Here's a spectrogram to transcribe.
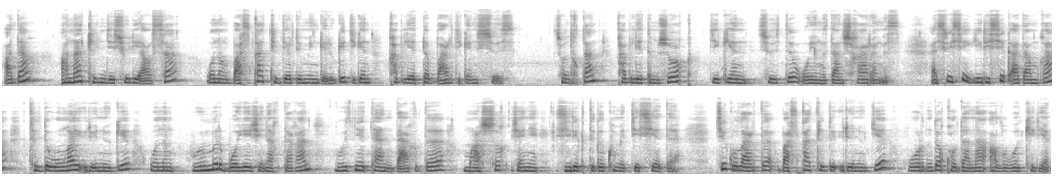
Адам ана тілінде сөйлей алса оның басқа тілдерді меңгеруге деген қабілеті бар деген сөз. Сондықтан қабілетім жоқ деген сөзді ойыңыздан шығарыңыз. Әсіресе ересек адамға тілді оңай үйренуге оның өмір бойы жинақтаған өзіне тән дағды машық және зеректігі көмектеседі. Тек оларды басқа тілді үйренуде орынды қолдана алуы керек.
